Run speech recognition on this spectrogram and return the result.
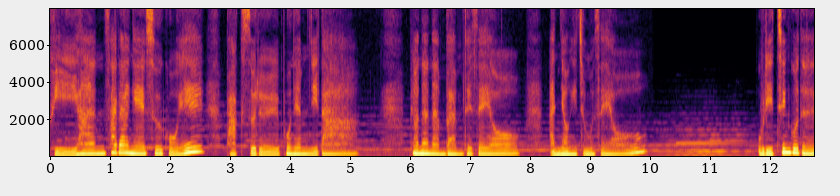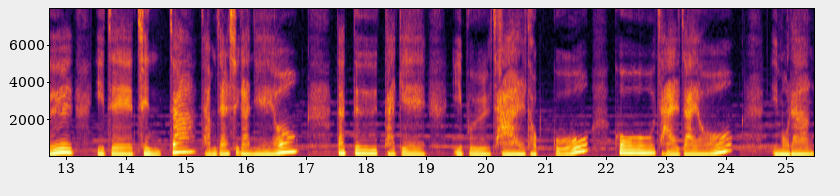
귀한 사랑의 수고에 박수를 보냅니다. 편안한 밤 되세요. 안녕히 주무세요. 우리 친구들, 이제 진짜 잠잘 시간이에요. 따뜻하게 이불 잘 덮고 코 잘 자요. 이모랑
